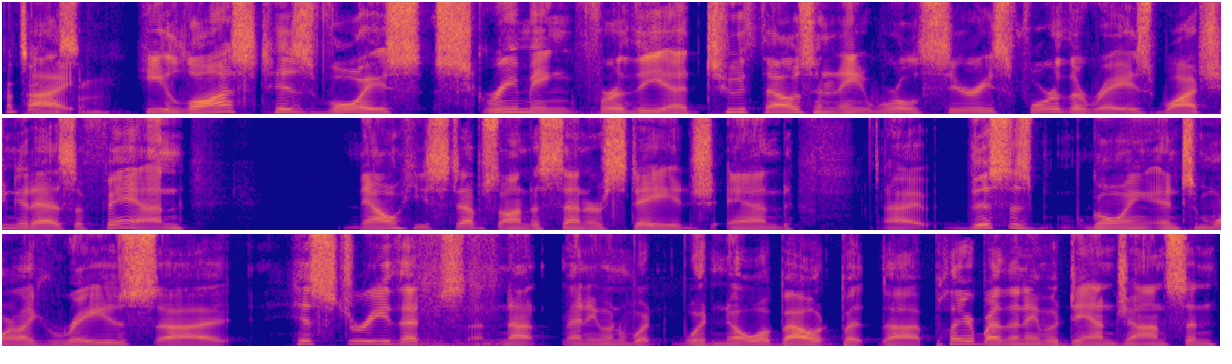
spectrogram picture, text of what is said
That's Uh, awesome. he lost his voice screaming for the uh, 2008 World Series for the Rays, watching it as a fan. Now he steps onto center stage, and uh, this is going into more like Rays uh, history that not anyone would, would know about. But the player by the name of Dan Johnson,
